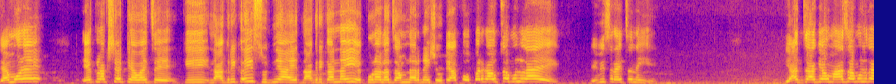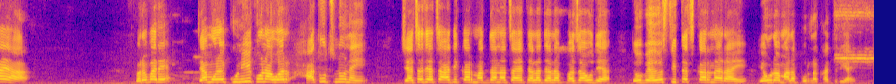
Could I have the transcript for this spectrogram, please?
त्यामुळे एक लक्षात ठेवायचंय की नागरिकही सुज्ञ आहेत. नागरिकांनाही हे कुणाला जमणार नाही. शेवटी हा कोपरगावचा मुलगा आहे. हे विसरायचं नाहीये. याच जागेवर माझा मुलगा आहे हा. बरोबर आहे? त्यामुळे कुणीही कुणावर हात उचलू नये. ज्याचा ज्याचा अधिकार मतदानाचा आहे त्याला त्याला बजावू द्या. तो व्यवस्थितच करणार आहे एवढं मला पूर्ण खात्री आहे.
